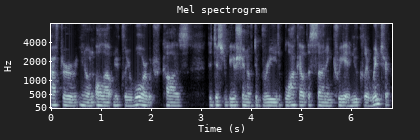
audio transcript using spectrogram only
after you know, an all-out nuclear war, which would cause the distribution of debris to block out the sun and create a nuclear winter.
